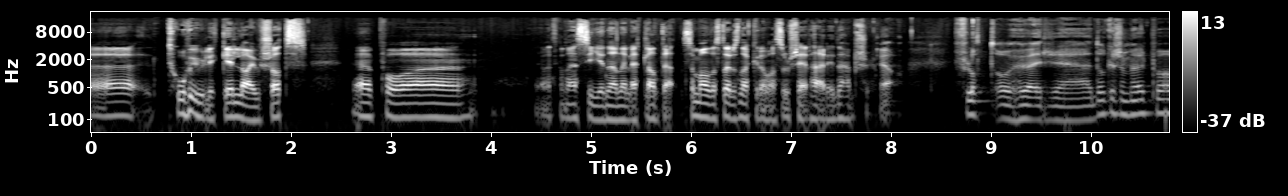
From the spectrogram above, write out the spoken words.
uh, to ulike liveshots på Jeg vet ikke om det er CNN eller et eller annet, ja, som alle står og snakker om hva som skjer her i New Hampshire. Ja. Flott å høre. Dere som hører på,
